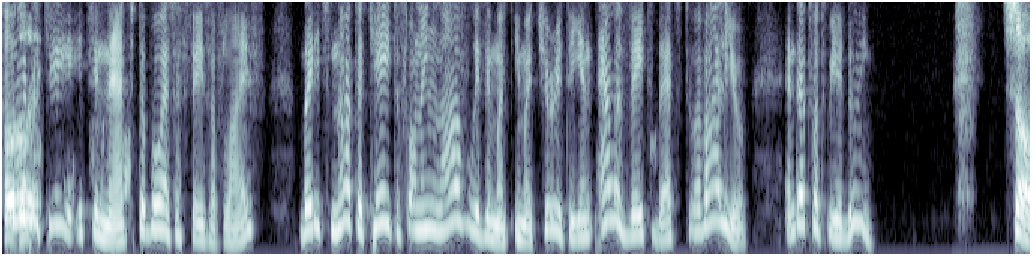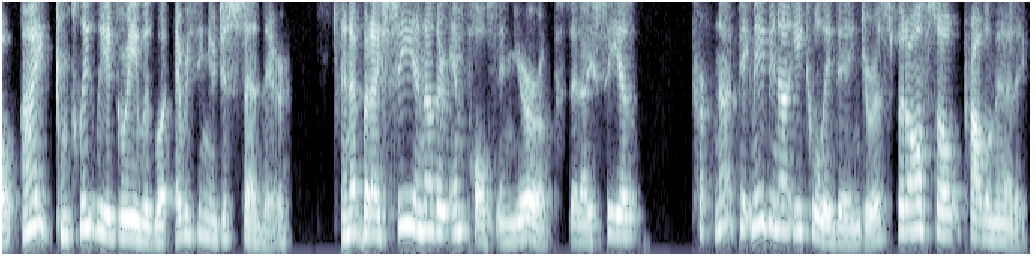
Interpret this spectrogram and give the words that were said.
totally... not okay. It's inevitable as a phase of life, but it's not okay to fall in love with immaturity and elevate that to a value. And that's what we are doing. So I completely agree with what everything you just said there. And but I see another impulse in Europe that I see as not maybe not equally dangerous, but also problematic.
